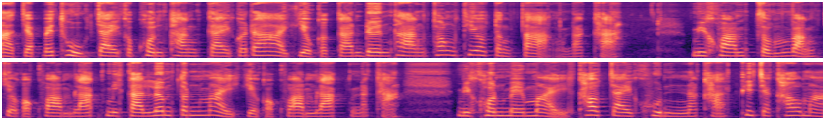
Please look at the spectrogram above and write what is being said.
อาจจะไปถูกใจกับคนทางไกลก็ได้ เกี่ยวกับการเดินทางท่องเที่ยวต่างๆนะคะมีความสมหวังเกี่ยวกับความรัก มีการเริ่มต้นใหม่เกี่ยวกับความรักนะคะ มีคนใหม่ ๆ เข้าใจคุณนะคะ ที่จะเข้ามา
